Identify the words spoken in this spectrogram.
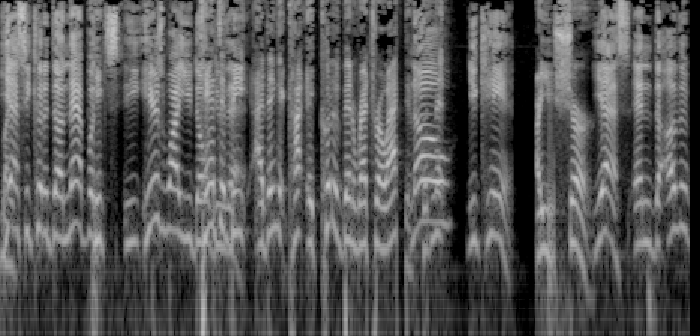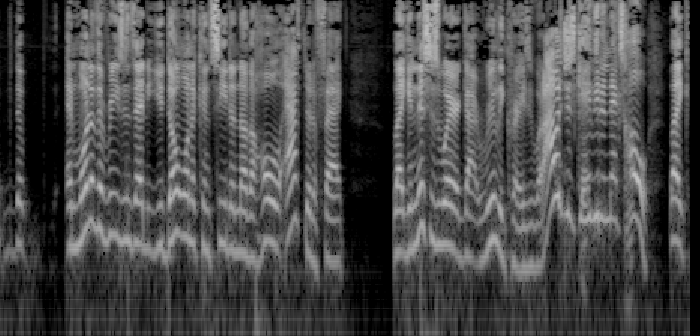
Like- yes, he could have done that, but He- he, here's why you don't Can't do it that. be? I think it it could have been retroactive. no, you can't. Are you sure? Yes, and the other the and one of the reasons that you don't want to concede another hole after the fact, Like, and this is where it got really crazy. But I would just gave you the next hole. Like,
